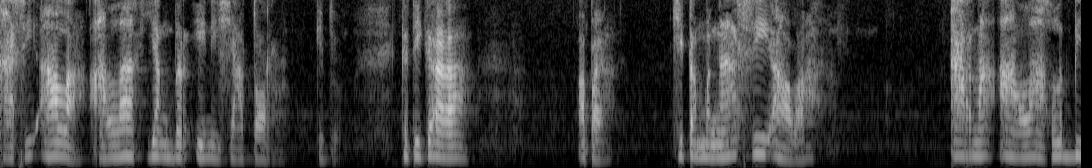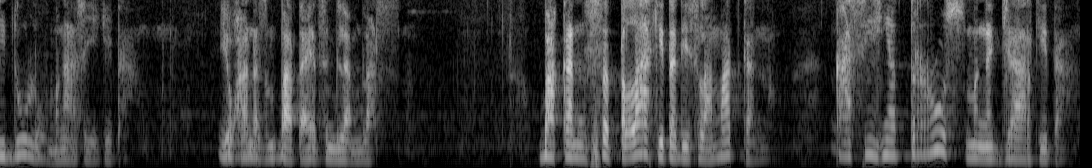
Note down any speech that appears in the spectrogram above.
Kasih Allah, Allah yang berinisiator gitu. Ketika apa? Kita mengasihi Allah karena Allah lebih dulu mengasihi kita. Yohanes 4 ayat 19. Bahkan setelah kita diselamatkan, kasihnya terus mengejar kita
